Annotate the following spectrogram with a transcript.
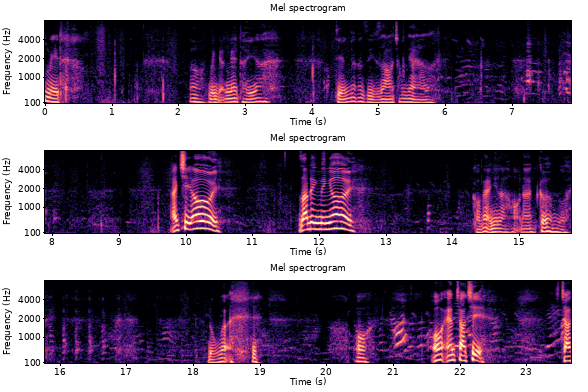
là mệt. Ờ, mình đã nghe thấy à, tiếng rì rào trong nhà rồi. Anh chị ơi! Gia đình mình ơi! Có vẻ như là họ đang ăn cơm rồi. Đúng vậy. Ô, ô em chào chị. Chào,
